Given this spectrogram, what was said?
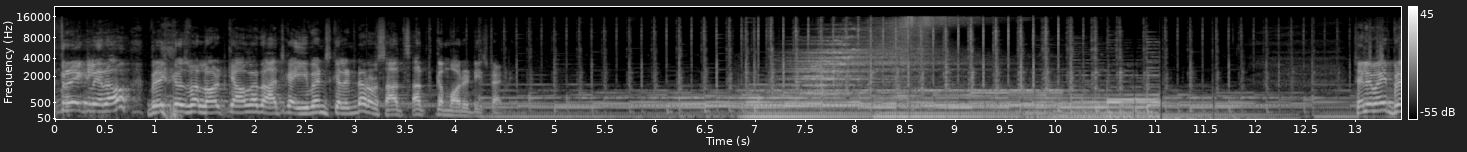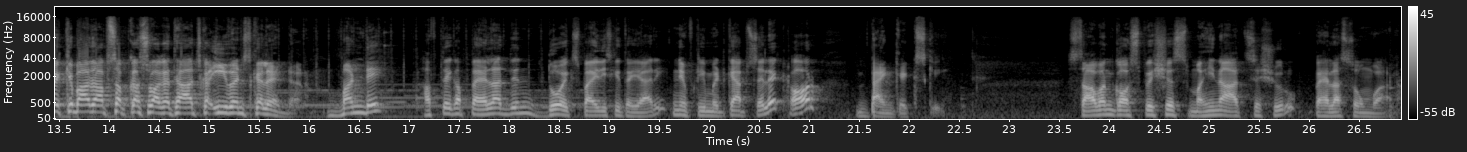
ब्रेक ले रहा हूँ। ब्रेक के उस बार लौट के आऊँगा तो आज का इवेंट्स कैलेंडर और साथ साथ कमोडिटी स्ट्रैटेजी चलिए भाई ब्रेक के बाद आप सबका स्वागत है आज का इवेंट्स कैलेंडर मंडे हफ़्ते का पहला दिन, दो एक्सपायरीज की तैयारी, निफ्टी मिड कैप सेलेक्ट और बैंक एक्स की। सावन का ऑस्पिशियस महीना आज से शुरू, पहला सोमवार।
